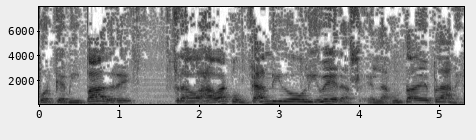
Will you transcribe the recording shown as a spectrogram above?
porque mi padre trabajaba con Cándido Oliveras en la Junta de Planes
